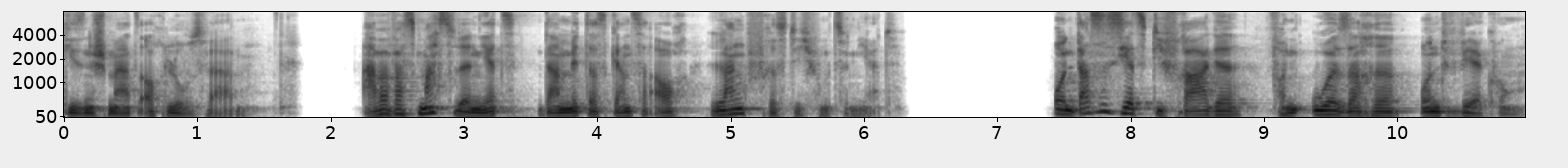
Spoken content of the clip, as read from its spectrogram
diesen Schmerz auch loswerden. Aber was machst du denn jetzt, damit das Ganze auch langfristig funktioniert? Und das ist jetzt die Frage von Ursache und Wirkung.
